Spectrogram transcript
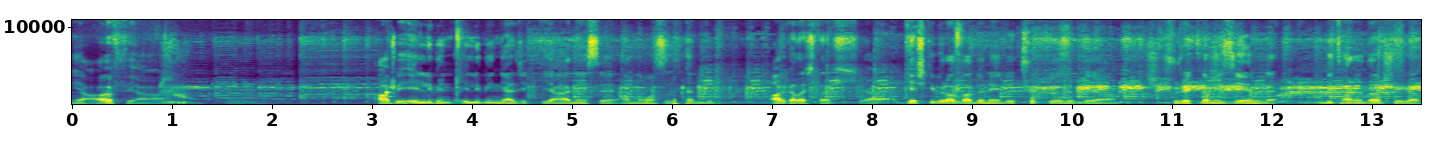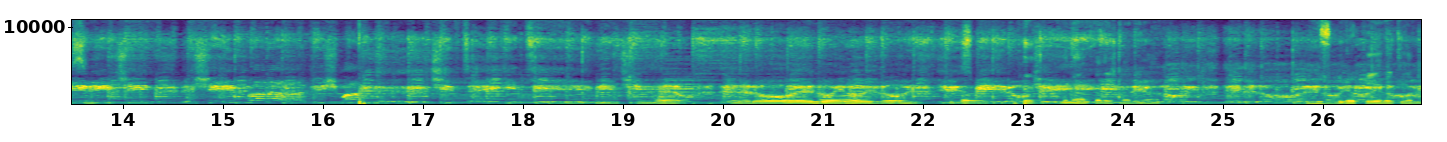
Ya öf ya. Abi 50 bin 50 bin gelecekti ya neyse anlamazsınız ben dur. Arkadaşlar ya keşke biraz daha döneydi çok iyi olurdu ya. Şu reklamı izleyelim de bir tane daha şey gelsin. Bu ne arkadaşlar ya? 101 okey reklamı.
